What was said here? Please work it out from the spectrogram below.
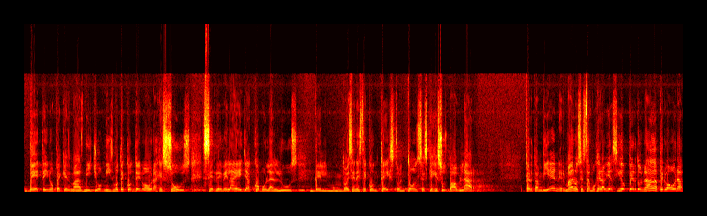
vete y no peques más, ni yo mismo te condeno, ahora Jesús se revela a ella como la luz del mundo. Es en este contexto entonces que Jesús va a hablar. Pero también, hermanos, esta mujer había sido perdonada, pero ahora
